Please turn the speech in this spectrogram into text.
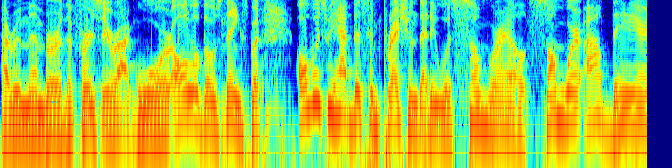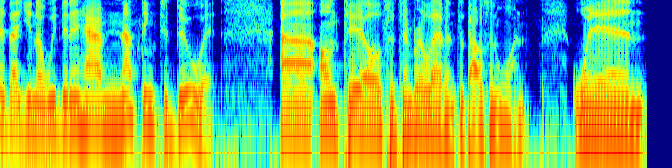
I remember the first Iraq War, all of those things. But always we have this impression that it was somewhere else, somewhere out there that, you know, we didn't have nothing to do with uh, until September 11, 2001, when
